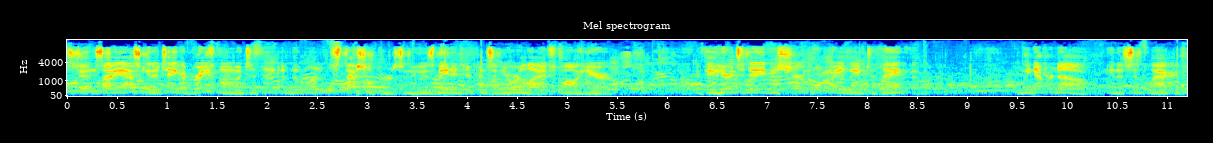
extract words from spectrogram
Students, I ask you to take a brief moment to think of the one special person who has made a difference in your life while here. If they're here today, be sure before you leave to thank them. We never know, in a simple act of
